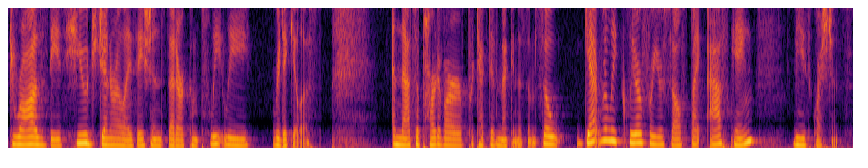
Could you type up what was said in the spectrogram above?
draws these huge generalizations that are completely ridiculous. And that's a part of our protective mechanism. So get really clear for yourself by asking these questions.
